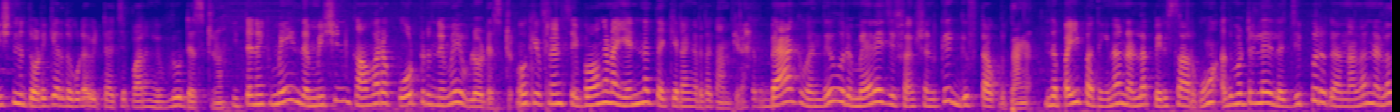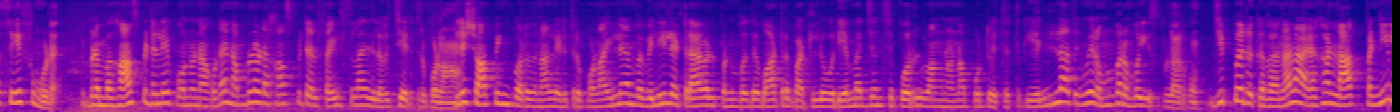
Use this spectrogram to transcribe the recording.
மிஷினை துடைக்கிறத கூட விட்டாச்சு. பாருங்கள் எவ்வளோ டஸ்ட்னா இத்தனைக்குமே இந்த மிஷின் கவரை போட்டிருந்துமே இவ்வளோ டஸ்ட் ஓகே ஃப்ரெண்ட்ஸ் இப்போ வாங்க நான் என்ன தைக்கிறேங்கிறத காமிக்கிறேன். பேக் வந்து ஒரு மேரேஜ் ஃபங்க்ஷனுக்கு கிஃப்டாக கொடுத்தாங்க. இந்த பை பார்த்தீங்கன்னா நல்லா பெருசாக இருக்கும். அது மட்டும் இல்லை இதில் ஜிப் இருக்கிறதுனால நல்லா சேஃபும் கூட. இப்போ நம்ம ஹாஸ்பிட்டலே போகணுன்னா கூட நம்மளோட ஹாஸ்பிட்டல் ஃபைல்ஸ்லாம் இதில் வச்சு எடுத்துகிட்டு போகலாம். இல்லை ஷாப்பிங் போகிறதுனால எடுத்துகிட்டு போகலாம். இல்லை நம்ம வெளியில் ட்ராவல் பண்ணும்போது வாட்டர் பாட்டில் ஒரு எமர்ஜென்சி பொருள் வாங்கணும்னா போட்டு வச்சதுக்கு எல்லாத்துக்குமே ரொம்ப ரொம்ப யூஸ்ஃபுல்லாக இருக்கும். ஜிப்பு இருக்கிறதுனால அழகாக லாக் பண்ணி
